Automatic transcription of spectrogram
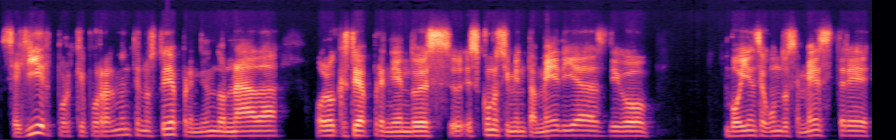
seguir porque pues, realmente no estoy aprendiendo nada o lo que estoy aprendiendo es, conocimiento a medias, digo, voy en segundo semestre,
